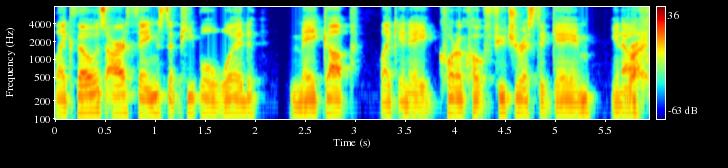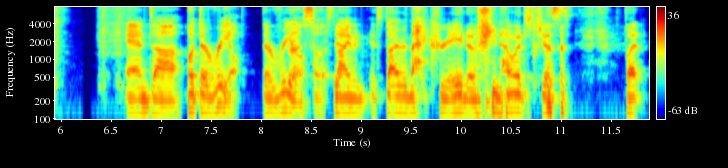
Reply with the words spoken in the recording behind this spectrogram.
like those are things that people would make up like in a quote unquote futuristic game you know? Right. and uh but they're real. They're real. Right, so it's yeah. not even it's not even that creative you know? It's just but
